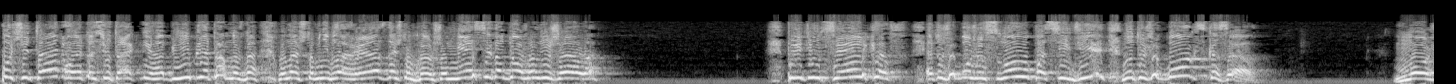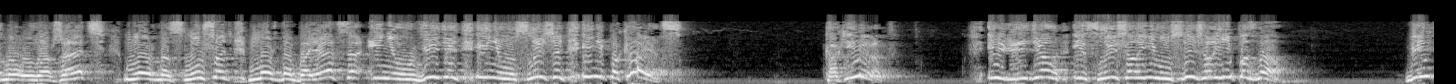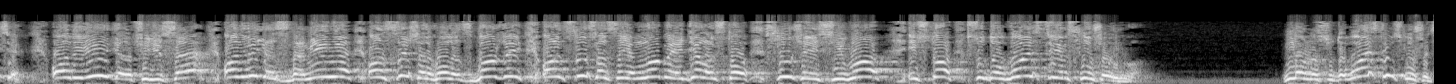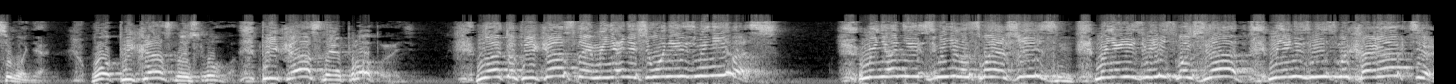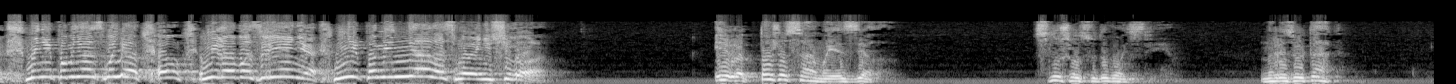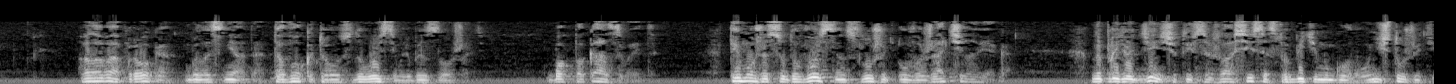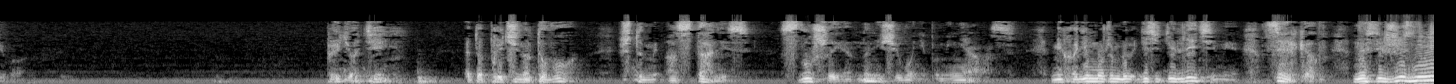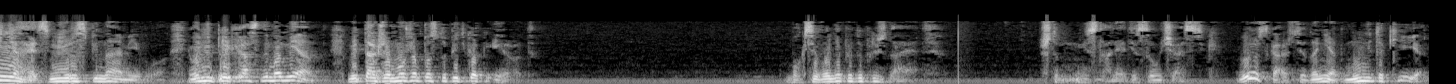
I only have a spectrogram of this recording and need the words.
Почитать, о, это святая книга Библия, там нужно, у нас, чтобы не было грязно, чтобы в хорошем месте надежно лежала. Прийти в церковь, это же Божье Слово посидеть, но это же Бог сказал. Можно уважать, можно слушать, можно бояться и не увидеть, и не услышать, и не покаяться. Как Ирод. И видел, и слышал, и не услышал, и не познал. Видите? Он видел чудеса, он видел знамения, он слышал голос Божий, он слушал себе многое дело, что слушаясь его, и что с удовольствием слушал его. Можно с удовольствием слушать сегодня. О, прекрасное слово, прекрасная проповедь. Но это прекрасное меня ничего не изменилось. Меня не изменилась моя жизнь, меня не изменился мой взгляд, меня не изменился мой характер, мне не поменялось мое э, мировоззрение, не поменялось мое ничего. Ирод то же самое сделал. Слушал с удовольствием. Но результат голова пророка была снята, того, которого он с удовольствием любил слушать. Бог показывает – ты можешь с удовольствием слушать, уважать человека. Но придет день, что ты согласишься срубить ему голову, уничтожить его. Придет день. Это причина того, что мы остались, слушая, но ничего не поменялось. Мы ходим, можем десятилетиями в церковь, но если жизнь не меняется, мы распинаем его. И в один прекрасный момент мы также можем поступить, как Ирод – Бог сегодня предупреждает, чтобы мы не стали эти соучастники. Вы скажете, да нет, мы не такие.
